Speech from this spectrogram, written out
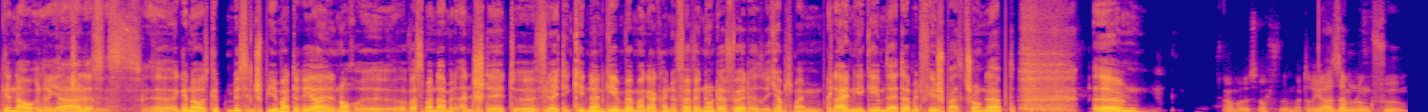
Genau, Und ja, das ist, äh, genau, es gibt ein bisschen Spielmaterial noch, äh, was man damit anstellt, äh, vielleicht den Kindern geben, wenn man gar keine Verwendung dafür hat. Also ich habe es meinem Kleinen gegeben, der hat damit viel Spaß schon gehabt. Ähm, Aber ist auch für Materialsammlung, für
